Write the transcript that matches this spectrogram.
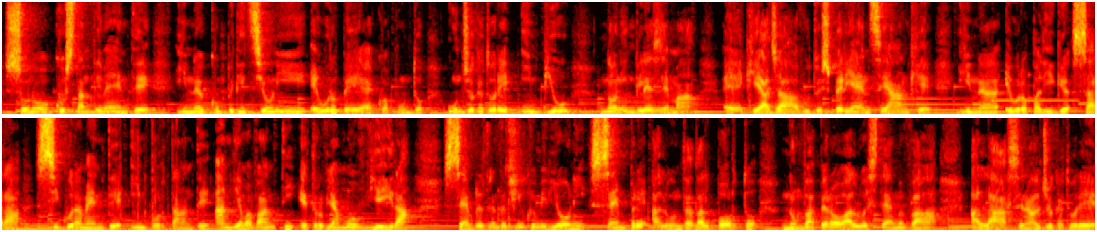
sono costantemente in competizioni europee, ecco appunto un giocatore in più, non inglese ma eh, che ha già avuto esperienze anche in Europa League sarà sicuramente importante. Andiamo avanti e troviamo Vieira, sempre 35 milioni, sempre a Londra dal Porto, non va però al Ham, va all'Arsenal, giocatore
